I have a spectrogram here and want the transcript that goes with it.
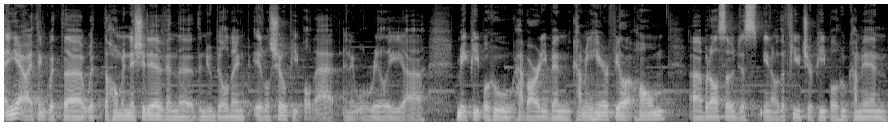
and yeah, I think with the with the home initiative and the the new building, it'll show people that, and it will really uh, make people who have already been coming here feel at home, uh, but also just you know the future people who come in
